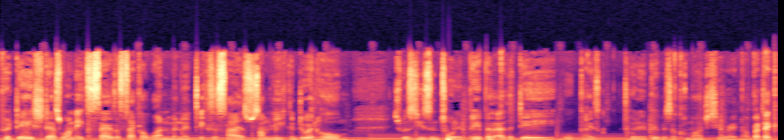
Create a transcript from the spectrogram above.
per day she does one exercise. It's like a one minute exercise or something you can do at home. She was using toilet paper the other day. Oh guys, toilet paper is a commodity right now. But like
